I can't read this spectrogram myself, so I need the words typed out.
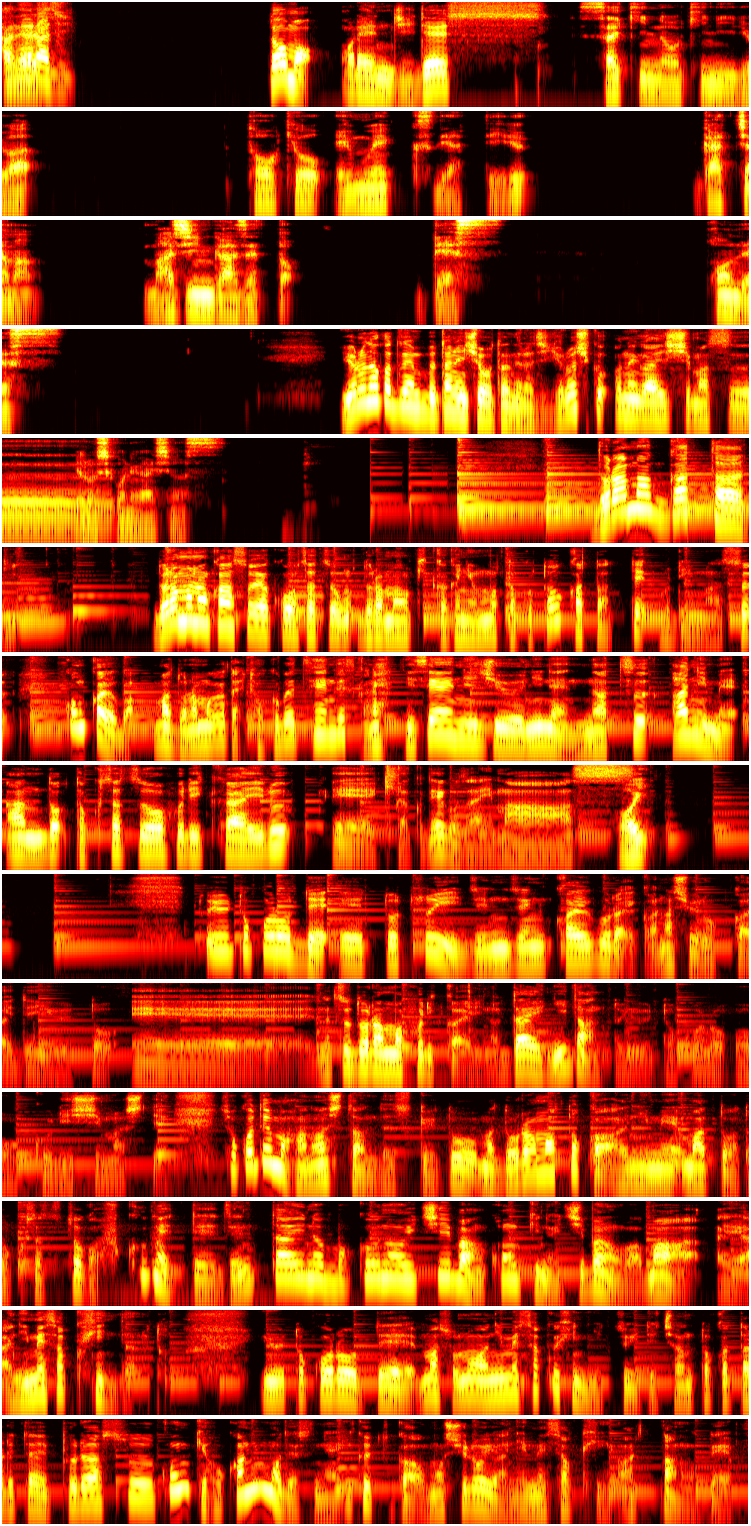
種ラジ。どうも、オレンジです。最近のお気に入りは、東京 MX でやっている、ガッチャマン、マジンガー Z です。ポンです。世の中全部種にしよう種ラジ。よろしくお願いします。よよろしくお願いします。ドラマ語り。ドラマの感想や考察をドラマをきっかけに思ったことを語っております。今回は、まあ、ドラマ語特別編ですかね。2022年夏アニメ特撮を振り返る、えー企画でございます。はい。というところで、えっ、と、つい前々回ぐらいかな、収録回で言うと、えー、夏ドラマ振り返りの第2弾というところをお送りしまして、そこでも話したんですけど、まあ、ドラマとかアニメ、まあ、あとは特撮とか含めて、全体の僕の一番、今期の一番は、まあ、アニメ作品であると。いうところで、まあ、そのアニメ作品についてちゃんと語りたい。プラス、今期他にもですね、いくつか面白いアニメ作品あったので、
